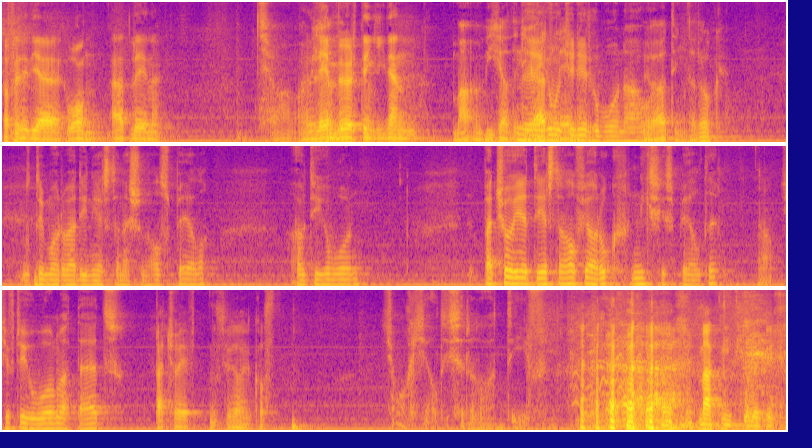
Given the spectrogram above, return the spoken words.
of moeten die eh, gewoon uitlenen? Tja, maar Een wie leenbeurt denk ik dan... gaat- Maar wie gaat het Nee, die je moet die uitlenen? hier gewoon houden. Ja, ik denk dat ook. Dat hij maar wat in eerste nationaal spelen. Houdt hij gewoon. Pacho heeft het eerste half jaar ook niks gespeeld. Hè. Ja. Geeft hij gewoon wat tijd. Pacho heeft niet zoveel gekost. Ja, geld is relatief. Maakt niet gelukkig.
